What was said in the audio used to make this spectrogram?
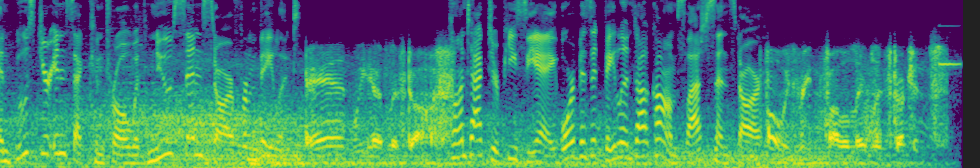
and boost your insect control with new Senstar from Valent. And we have liftoff. Contact your PCA or visit valent.com slash Senstar. Always read and follow label instructions.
